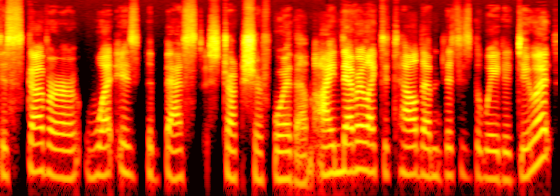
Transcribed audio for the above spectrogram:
discover what is the best structure for them. I never like to tell them this is the way to do it.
